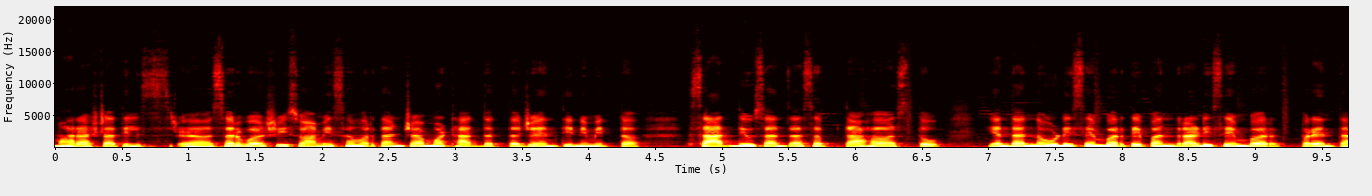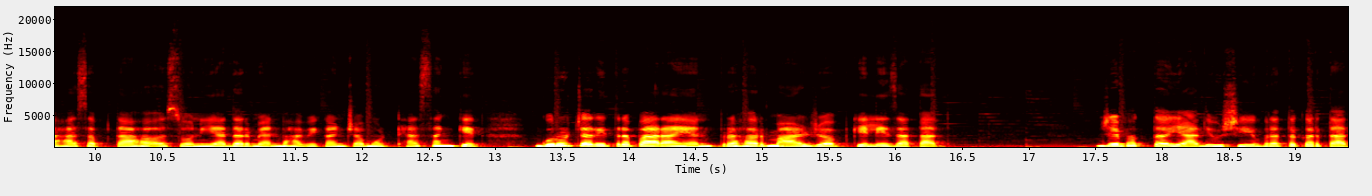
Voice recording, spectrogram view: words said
महाराष्ट्रातील स- सर्व श्री स्वामी समर्थांच्या मठात दत्त जयंतीनिमित्त सात दिवसांचा सप्ताह असतो. यंदा नऊ डिसेंबर ते पंधरा डिसेंबरपर्यंत हा सप्ताह असून या दरम्यान भाविकांच्या मोठ्या संख्येत गुरुचरित्र पारायण प्रहर माळ जप केले जातात. जे भक्त या दिवशी व्रत करतात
